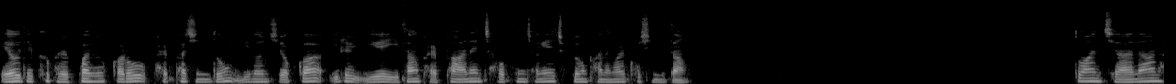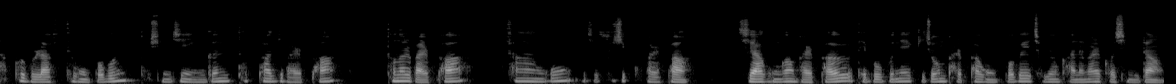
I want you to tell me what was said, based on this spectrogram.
에어데크 발파 효과로 발파 진동 민원 지역과 이를 2회 이상 발파하는 작업 현장에 적용 가능할 것입니다. 또한 제한한 하프 블라스트 공법은 도심지 인근 터파기 발파, 터널 발파, 상항공, 이제 수직구 발파, 지하 공간 발파의 대부분의 기존 발파 공법에 적용 가능할 것입니다.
